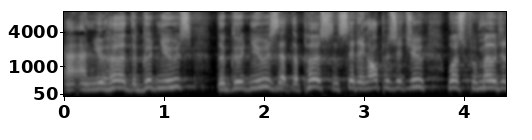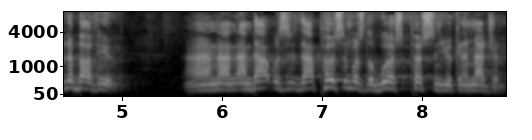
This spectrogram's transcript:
and you heard the good news, the good news that the person sitting opposite you was promoted above you. And, and, and that, was, that person was the worst person you can imagine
